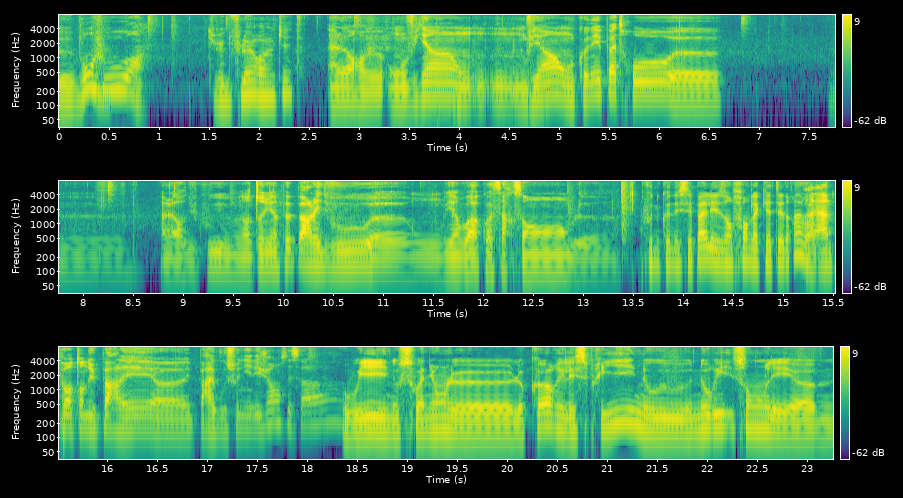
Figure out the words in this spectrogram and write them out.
Euh, bonjour. Tu veux une fleur, Kate? Alors, euh, on vient, on, on- on vient, on connaît pas trop. euh, euh, alors, du coup, on a entendu un peu parler de vous. euh, on vient voir à quoi ça ressemble. euh. Vous ne connaissez pas les enfants de la cathédrale? On a un peu entendu parler. euh, il paraît que vous soignez les gens, c'est ça? Oui, nous soignons le, le corps et l'esprit, nous nourrissons les, euh,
